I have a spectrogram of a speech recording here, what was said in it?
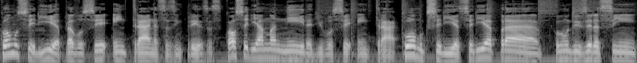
Como seria para você entrar nessas empresas? Qual seria a maneira de você entrar? Como que seria? Seria para, como dizer assim,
